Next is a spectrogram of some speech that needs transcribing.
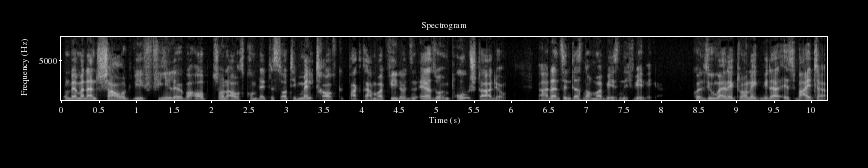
Und wenn man dann schaut, wie viele überhaupt schon aus komplettes Sortiment draufgepackt haben, weil viele sind eher so im Probestadium, ja, dann sind das nochmal wesentlich weniger. Consumer Electronic wieder ist weiter,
